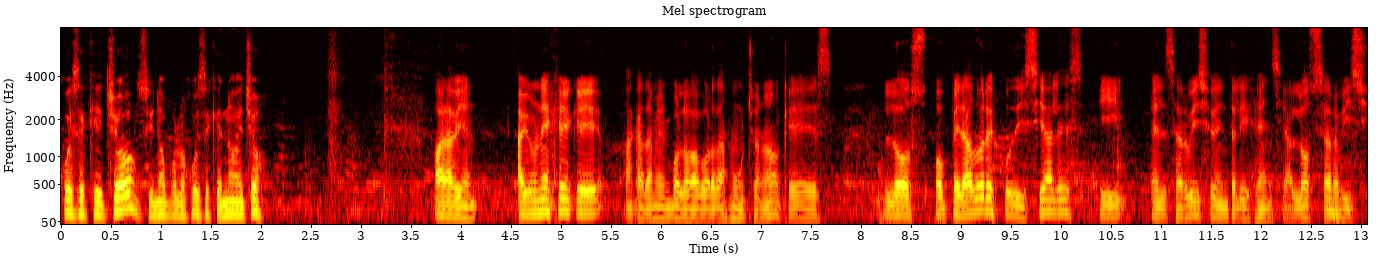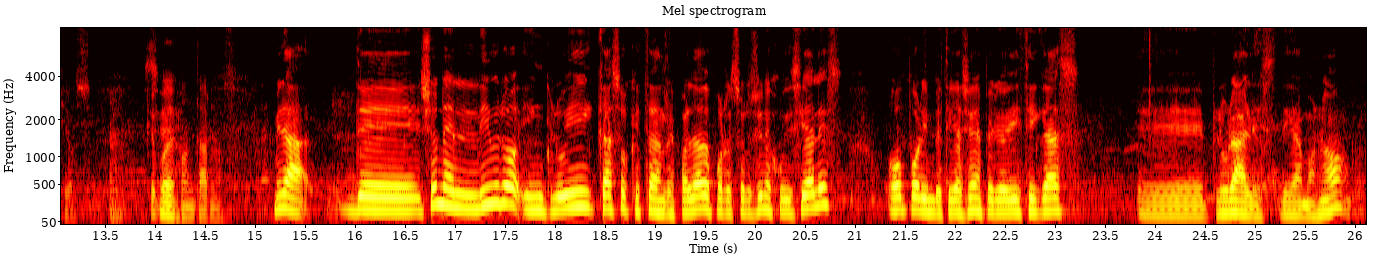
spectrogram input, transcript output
jueces que echó, sino por los jueces que no echó. Ahora bien, hay un eje que acá también vos lo abordas mucho, ¿no? que es los operadores judiciales y el servicio de inteligencia, los servicios. ¿Qué puedes contarnos? Mira, yo en el libro incluí casos que están respaldados por resoluciones judiciales o por investigaciones periodísticas eh, plurales, digamos, ¿no?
